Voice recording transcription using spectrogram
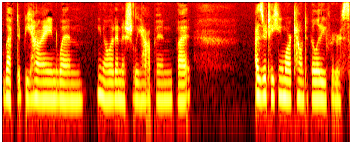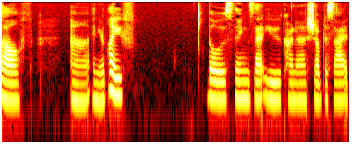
left it behind when, you know, it initially happened. But as you're taking more accountability for yourself uh, and your life, those things that you kind of shoved aside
